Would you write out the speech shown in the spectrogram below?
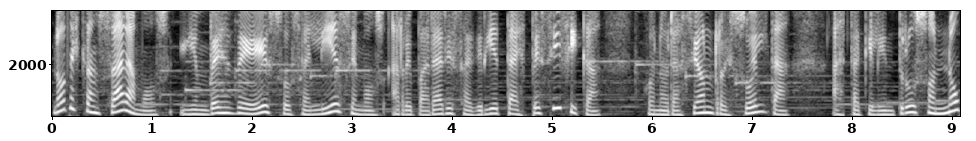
no descansáramos y en vez de eso saliésemos a reparar esa grieta específica con oración resuelta hasta que el intruso no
